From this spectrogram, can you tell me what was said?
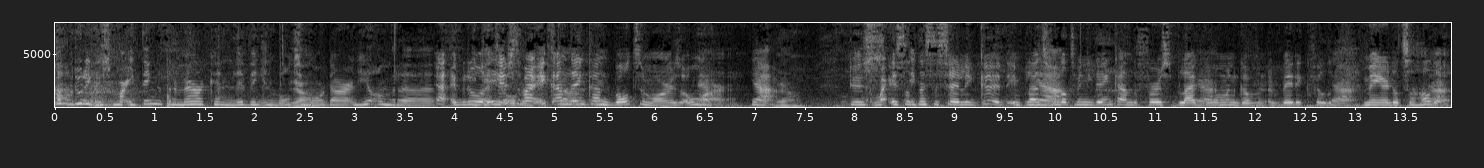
dat- bedoel ik dus. Maar ik denk dat een American living in Baltimore Ja. daar een heel andere Ja, ik bedoel, het eerste waar ik aan denk aan Baltimore is Omar. Ja. ja. Ja. Dus Maar is dat ik- necessarily good? In plaats Ja. van dat we niet denken aan de first black Ja. woman governor, weet ik veel, de Ja. mayor dat ze hadden. Ja.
